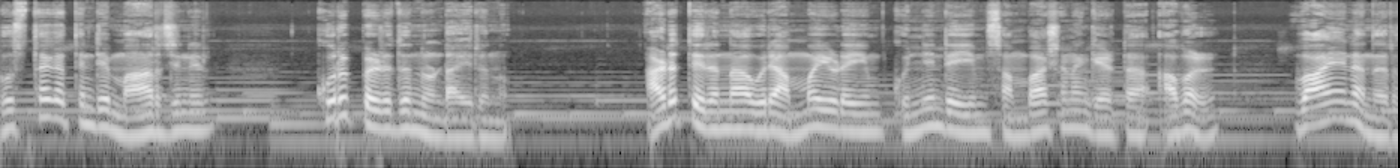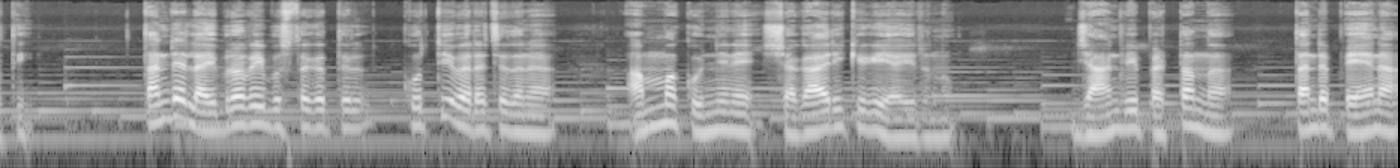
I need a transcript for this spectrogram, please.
പുസ്തകത്തിന്റെ മാർജിനിൽ കുറിപ്പെഴുതുന്നുണ്ടായിരുന്നു. അടുത്തിരുന്ന ഒരു അമ്മയുടെയും കുഞ്ഞിന്റെയും സംഭാഷണം കേട്ട അവൾ വായന നിർത്തി. തന്റെ ലൈബ്രറി പുസ്തകത്തിൽ കുത്തിവരച്ചതിന് അമ്മ കുഞ്ഞിനെ ശകാരിക്കുകയായിരുന്നു. ജാൻവി പെട്ടെന്ന് തന്റെ പേന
